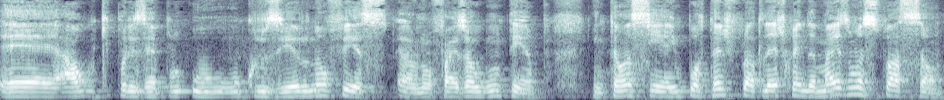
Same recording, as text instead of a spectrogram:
É algo que, por exemplo, o, o, Cruzeiro não fez, é, não faz há algum tempo. Então, assim, é importante para o Atlético ainda mais uma situação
